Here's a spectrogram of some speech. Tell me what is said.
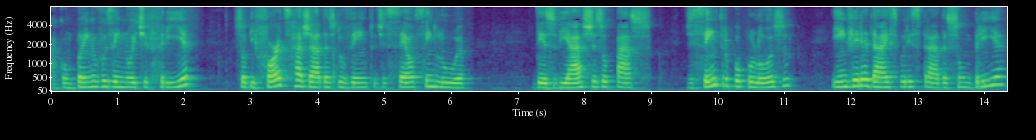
Acompanho-vos em noite fria, sob fortes rajadas do vento de céu sem lua. Desviastes o passo de centro populoso e enveredais por estrada sombria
